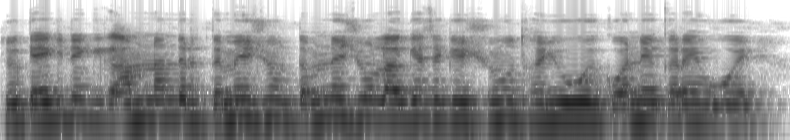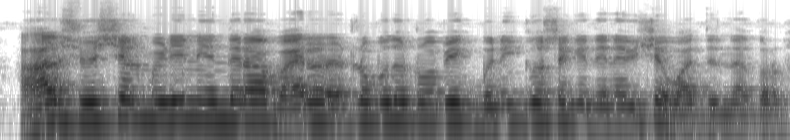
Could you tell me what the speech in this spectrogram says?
તો કંઈક ને કંઈક આમના અંદર તમે શું, તમને શું લાગે છે કે શું થયું હોય, કોને કરાવ્યું હોય? હાલ સોશિયલ મીડિયાની અંદર આ વાયરલ એટલો બધો ટોપિક બની ગયો છે કે તેના વિશે વાત જ ના કરો.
